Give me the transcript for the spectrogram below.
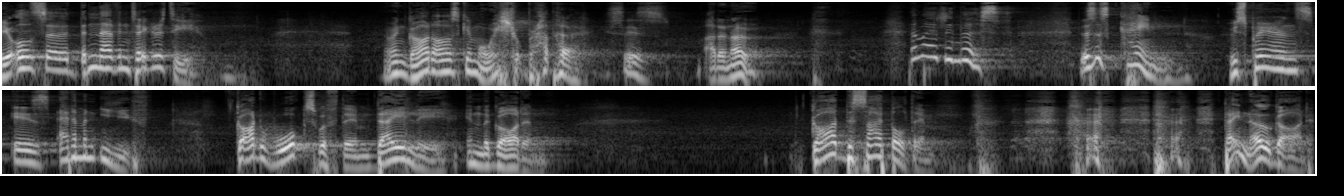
He also didn't have integrity. When God asked him, Where's your brother? He says, I don't know. Imagine this. This is Cain, whose parents is Adam and Eve. God walks with them daily in the garden. God discipled them. they know God.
